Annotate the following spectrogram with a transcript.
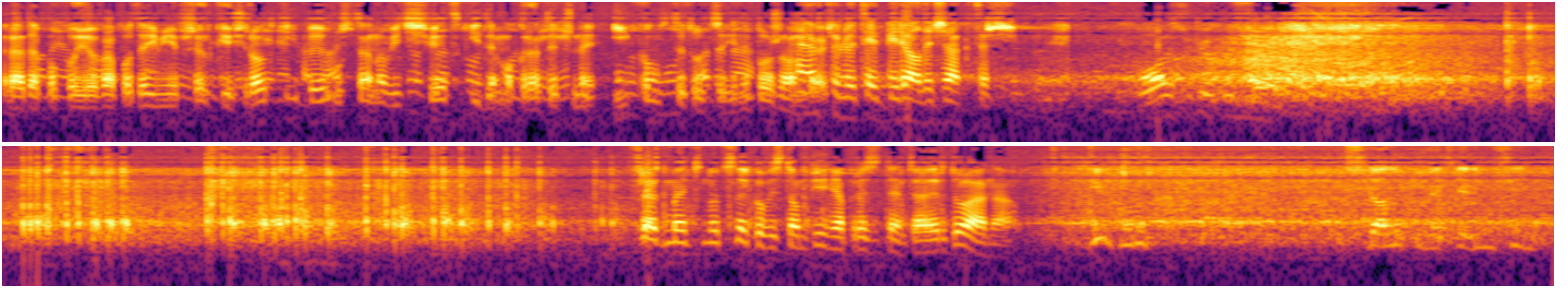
Rada Pokojowa podejmie wszelkie środki, by ustanowić świecki, demokratyczny i konstytucyjny porządek. Köprüsü Fragment nocnego wystąpienia prezydenta Erdoana. Bir grup silahlı kuvvetlerimizin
